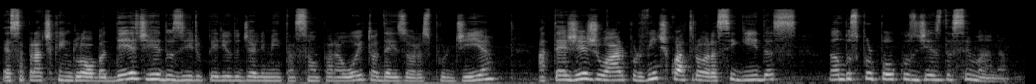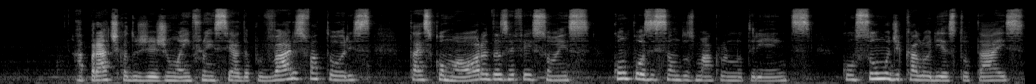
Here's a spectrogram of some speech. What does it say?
Essa prática engloba desde reduzir o período de alimentação para 8 a 10 horas por dia, até jejuar por 24 horas seguidas, ambos por poucos dias da semana. A prática do jejum é influenciada por vários fatores, tais como a hora das refeições, composição dos macronutrientes, consumo de calorias totais,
